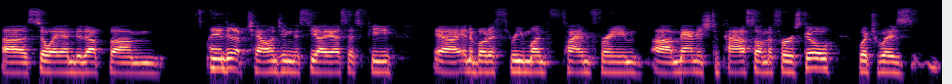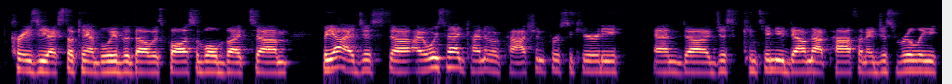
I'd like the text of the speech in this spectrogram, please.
Uh, so I ended up um, I ended up challenging the CISSP uh, in about a three month time frame. Uh, managed to pass on the first go, which was crazy. I still can't believe that that was possible. But um, but yeah, I just uh, I always had kind of a passion for security and uh, just continued down that path. And I just really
